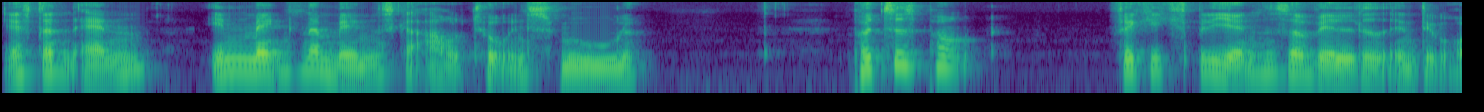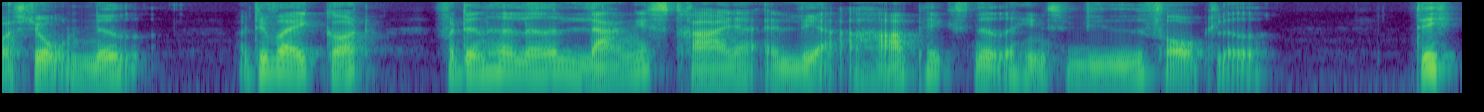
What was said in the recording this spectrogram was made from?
efter den anden, inden mængden af mennesker aftog en smule. På et tidspunkt fik ekspedienten så væltet en dekoration ned, og det var ikke godt, for den havde lavet lange streger af ler og harpiks ned ad hendes hvide forklæde. Det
